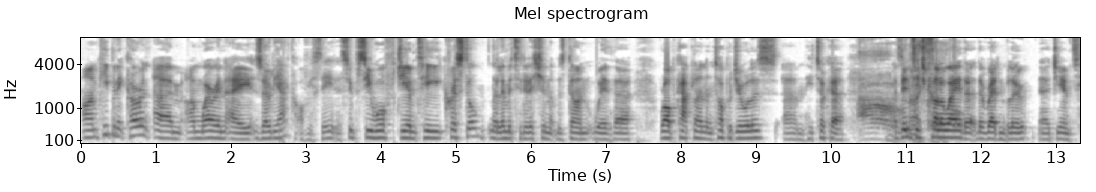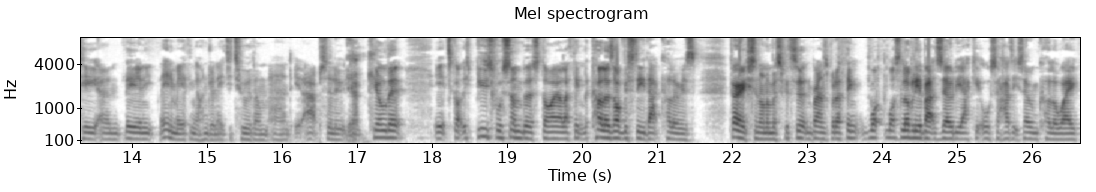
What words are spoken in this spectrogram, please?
I'm keeping it current. Um, I'm wearing a Zodiac, obviously, the Super Seawolf GMT Crystal, the limited edition that was done with uh, Rob Kaplan and Topper Jewelers. Um, he took a, oh, a vintage nice. colorway, the, the red and blue uh, GMT, and they only, they only made, I think, 182 of them, and it absolutely yeah. killed it. It's got this beautiful sunburst dial. I think the colours, obviously, that colour is very synonymous with certain brands. But I think what what's lovely about Zodiac, it also has its own colourway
